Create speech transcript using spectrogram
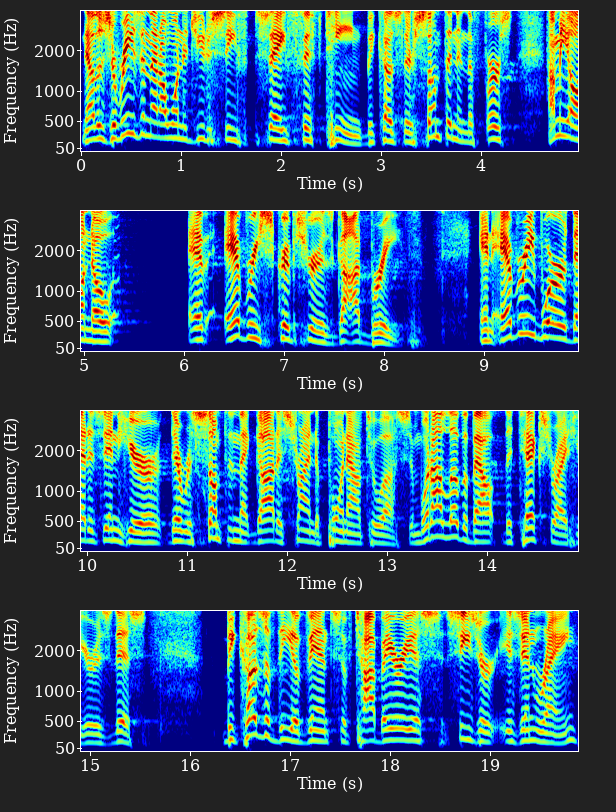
Now, there's a reason that I wanted you to see say 15 because there's something in the first. How many y'all know every scripture is God breathed? And every word that is in here, there is something that God is trying to point out to us. And what I love about the text right here is this because of the events of Tiberius Caesar is in reign,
